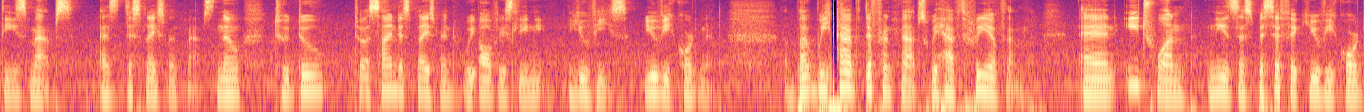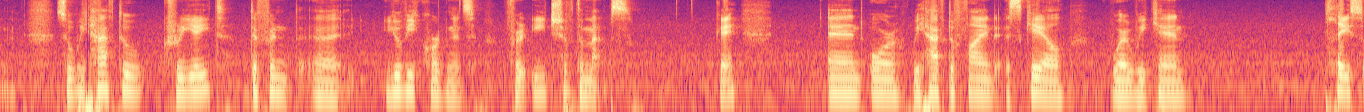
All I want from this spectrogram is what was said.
these maps as displacement maps. Now to do to assign displacement we obviously need UVs UV coordinate. But we have different maps we have three of them. And each one needs a specific UV coordinate. So we have to create different uh, UV coordinates for each of the maps okay? And or we have to find a scale where we can place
